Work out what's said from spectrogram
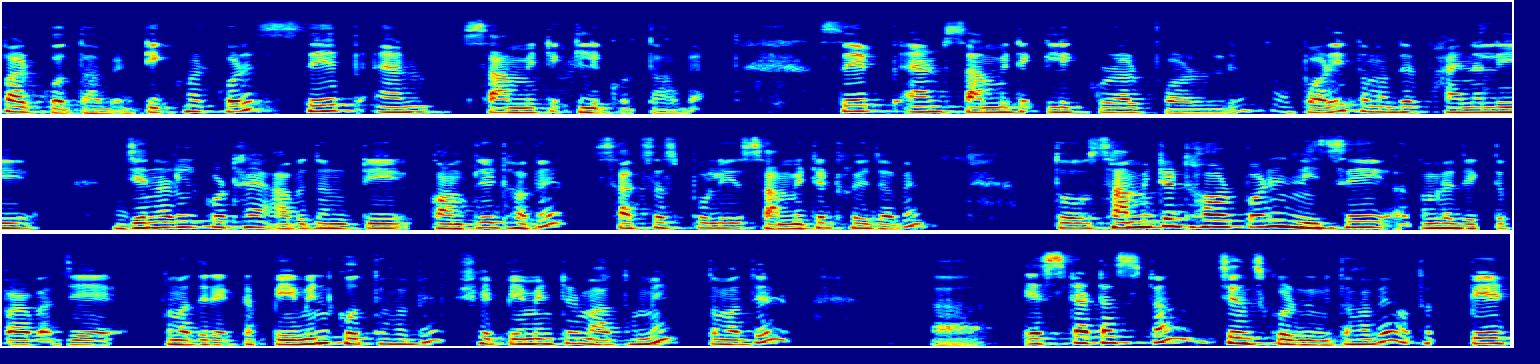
মার্ক করতে হবে। টিক মার্ক করে সেভ অ্যান্ড সাবমিটে ক্লিক করতে হবে। সেভ অ্যান্ড সাবমিটে ক্লিক করার পরে পরেই তোমাদের ফাইনালি জেনারেল কোঠায় আবেদনটি কমপ্লিট হবে সাকসেসফুলি সাবমিটেড হয়ে যাবে। তো সাবমিটেড হওয়ার পরে নিচে তোমরা দেখতে পারবা যে তোমাদের একটা পেমেন্ট করতে হবে। সেই পেমেন্টের মাধ্যমে তোমাদের স্ট্যাটাসটা চেঞ্জ করে নিতে হবে, অর্থাৎ পেড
